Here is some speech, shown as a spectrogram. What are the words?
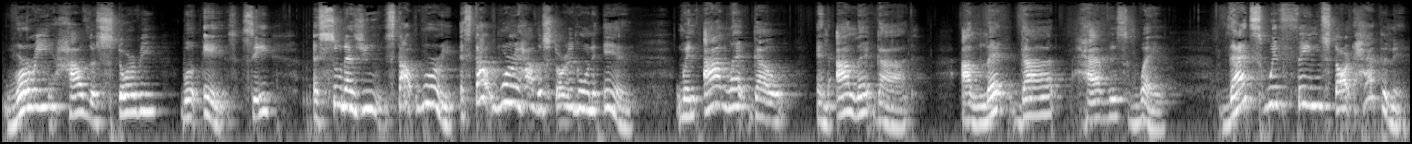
Worry how the story will end. See, as soon as you stop worrying and stop worrying how the story is going to end, when I let go and I let God, I let God have his way, that's when things start happening.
